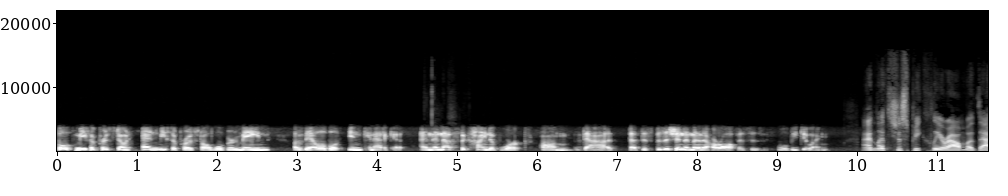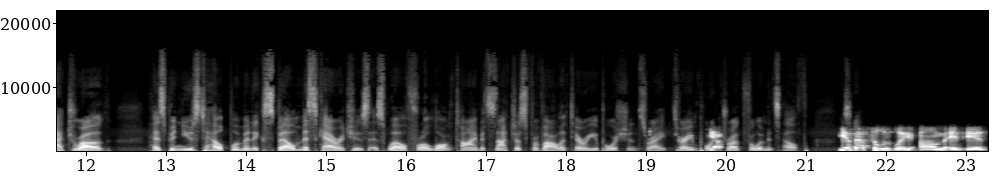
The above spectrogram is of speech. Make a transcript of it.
both mifepristone and misoprostol will remain available in Connecticut. And, and that's the kind of work um, that, that this position and then our offices will be doing. And let's just be clear, Alma, that drug has been used to help women expel miscarriages as well for a long time. It's not just for voluntary abortions, right? It's a very important yeah. drug for women's health. Yes, absolutely. Um, it, it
